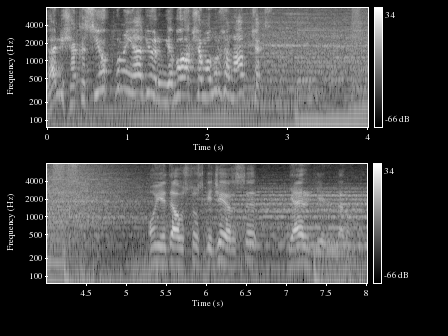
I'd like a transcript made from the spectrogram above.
Yani şakası yok bunun ya diyorum ya bu akşam olursa ne yapacaksın? 17 Ağustos gece yarısı yer yerinden oynadı.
